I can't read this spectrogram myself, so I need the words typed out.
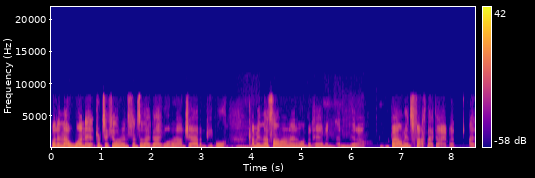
But in that one eh, particular instance of that guy going around jabbing people, I mean, that's not on anyone but him. And, and you know, by all means, fuck that guy. But I,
